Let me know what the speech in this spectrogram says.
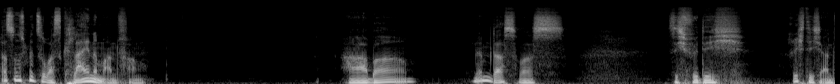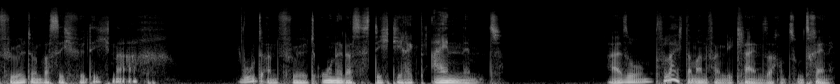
lass uns mit sowas Kleinem anfangen. Aber nimm das, was sich für dich richtig anfühlt und was sich für dich nach Wut anfühlt, ohne dass es dich direkt einnimmt. Also vielleicht am Anfang die kleinen Sachen zum Training.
